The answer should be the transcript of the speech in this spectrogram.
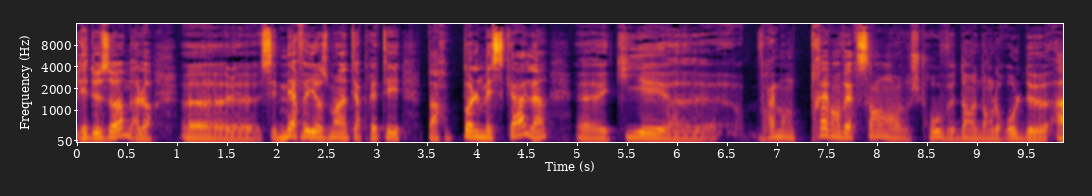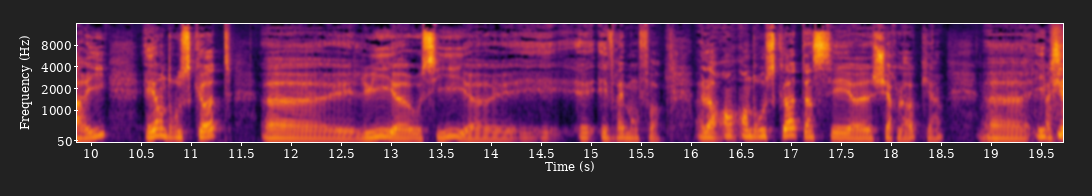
les deux hommes, alors euh, c'est merveilleusement interprété par Paul Mescal, hein, euh, qui est euh, vraiment très renversant, je trouve, dans, dans, le rôle de Harry, et Andrew Scott, euh, lui euh, aussi euh, est, est, vraiment fort. Alors Andrew Scott, hein, c'est Sherlock. Hein, et puis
